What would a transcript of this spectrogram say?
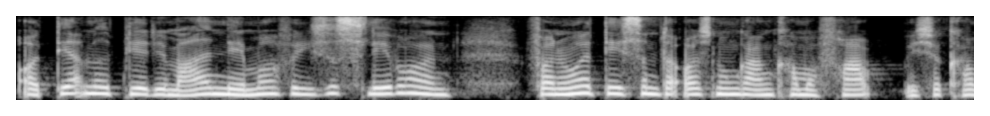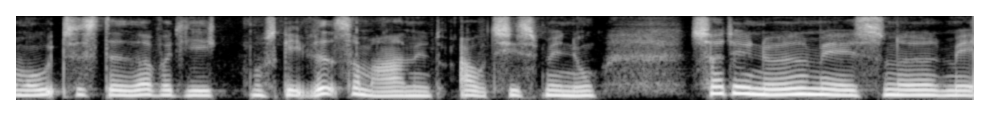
og dermed bliver det meget nemmere, fordi så slipper man for nogle af det, som der også nogle gange kommer frem, hvis jeg kommer ud til steder, hvor de ikke måske ved så meget om autisme endnu, så er det noget med sådan noget med,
